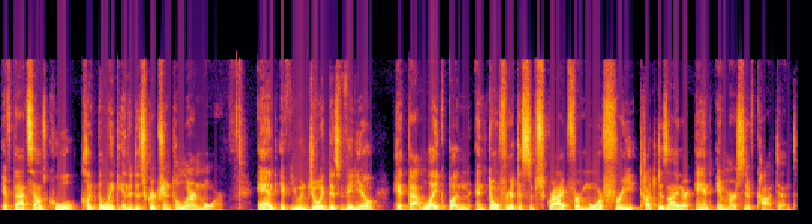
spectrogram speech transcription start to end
If that sounds cool, click the link in the description to learn more. And if you enjoyed this video, hit that like button and don't forget to subscribe for more free TouchDesigner and immersive content.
